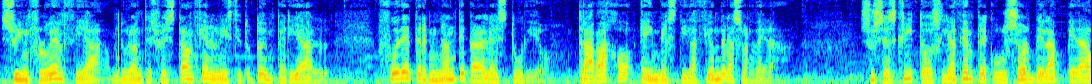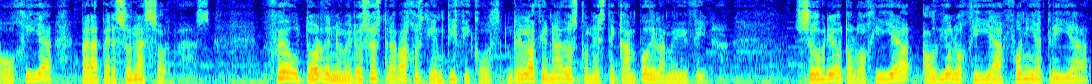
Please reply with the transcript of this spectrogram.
Su influencia durante su estancia en el Instituto Imperial fue determinante para el estudio, trabajo e investigación de la sordera. Sus escritos le hacen precursor de la pedagogía para personas sordas. Fue autor de numerosos trabajos científicos relacionados con este campo de la medicina, sobre otología, audiología, foniatría,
